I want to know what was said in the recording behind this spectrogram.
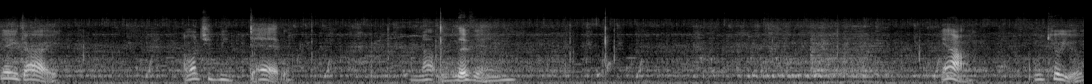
Yeah, you die. I want you to be dead. I'm Not living. Yeah. I'm gonna kill you.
